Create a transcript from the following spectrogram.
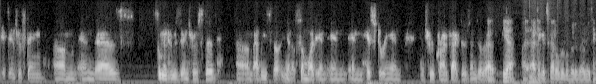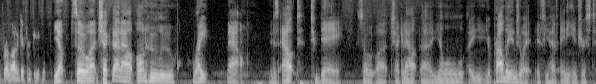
it's interesting, um, and as someone who's interested, um, at least uh, you know, somewhat in in in history and. And true crime factors into that. Yeah, I, I think it's got a little bit of everything for a lot of different people. Yep. So uh, check that out on Hulu right now. It is out today. So uh, check it out. Uh, you'll uh, you'll probably enjoy it if you have any interest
